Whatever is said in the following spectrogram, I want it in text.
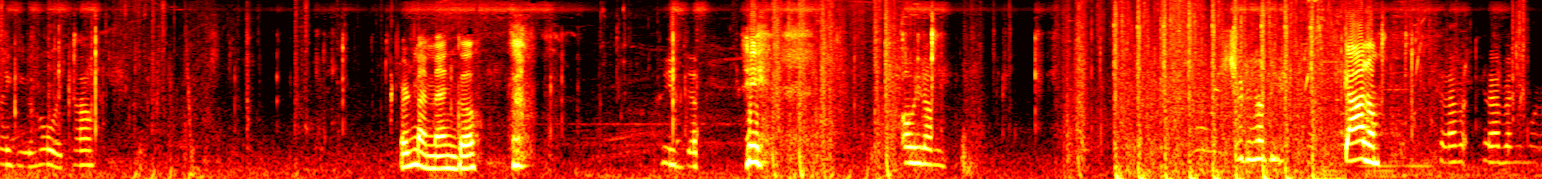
Thank you. Holy cow. Where'd my man go? He's dead. He, Oh, he got me. Shooting at me. got him. Can I have, can I have any more?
